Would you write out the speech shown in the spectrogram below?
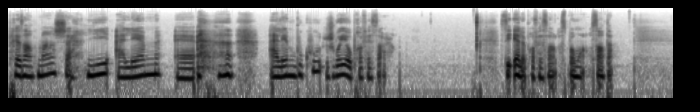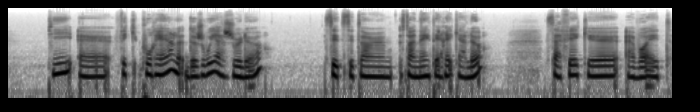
présentement, Charlie, elle aime, euh, elle aime beaucoup jouer au professeur. C'est elle le professeur, c'est pas moi, on s'entend. Puis, euh, fait que pour elle, de jouer à ce jeu-là, c'est un, un intérêt qu'elle a. Ça fait qu'elle va être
